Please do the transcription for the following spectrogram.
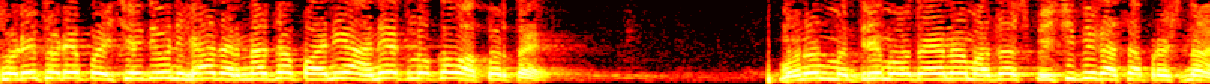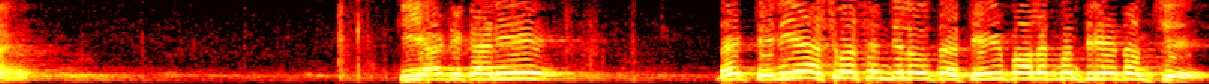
थोडे थोडे पैसे देऊन ह्या धरणाचं पाणी अनेक लोक वापरत आहे म्हणून मंत्री महोदयांना माझा स्पेसिफिक असा प्रश्न आहे की या ठिकाणी नाही त्यांनी आश्वासन दिलं होतं तेही पालकमंत्री आहेत आमचे.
